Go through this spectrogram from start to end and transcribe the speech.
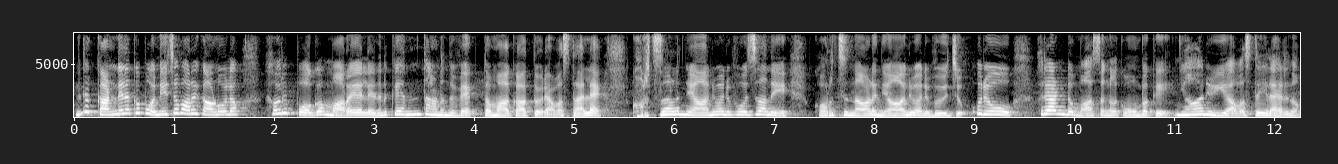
നിന്റെ കണ്ണിലൊക്കെ പൊന്നിച്ച മറി കാണുമല്ലോ. ഒരു പുക മറയല്ലേ? നിനക്ക് എന്താണെന്ന് വ്യക്തമാകാത്ത ഒരവസ്ഥ അല്ലേ? കുറച്ച് നാൾ ഞാനും അനുഭവിച്ചതാന്നേ കുറച്ച് നാൾ ഞാനും അനുഭവിച്ചു. ഒരു രണ്ട് മാസങ്ങൾക്ക് മുമ്പൊക്കെ ഞാനും ഈ അവസ്ഥയിലായിരുന്നു.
